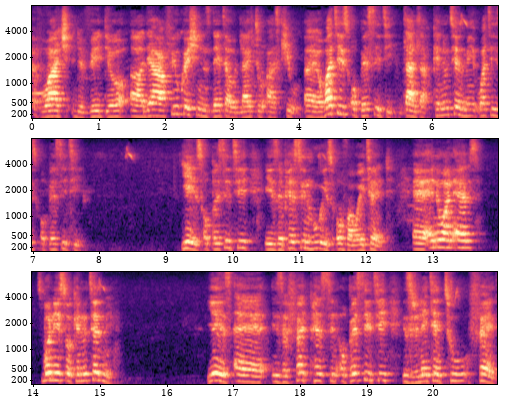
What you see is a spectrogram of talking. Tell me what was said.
have watched the video, uh, there are a few questions that I would like to ask you. Uh, what is obesity? Tanta, can you tell me what is obesity? Yes, obesity is a person who is overweighted. Uh, anyone else? Boniso, can you tell me? Yes, uh, is a fat person. Obesity is related to fat.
